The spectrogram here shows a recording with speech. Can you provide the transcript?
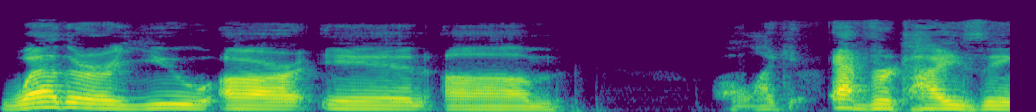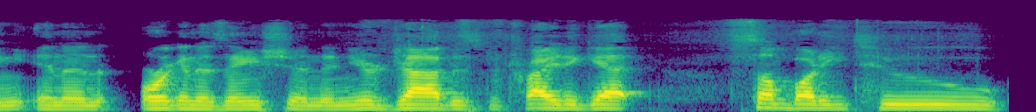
Whether you are in um, like advertising in an organization and your job is to try to get somebody to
